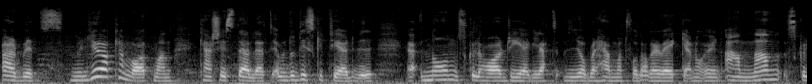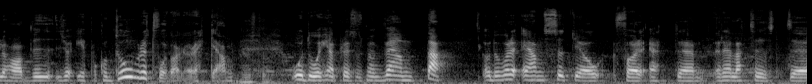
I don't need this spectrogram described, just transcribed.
arbetsmiljö kan vara att man kanske istället, ja, men då diskuterade vi, någon skulle ha en regel att vi jobbar hemma två dagar i veckan och en annan skulle ha, vi är på kontoret två dagar i veckan. Och då helt plötsligt, men vänta, och då var det en CTO för ett eh, relativt eh,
